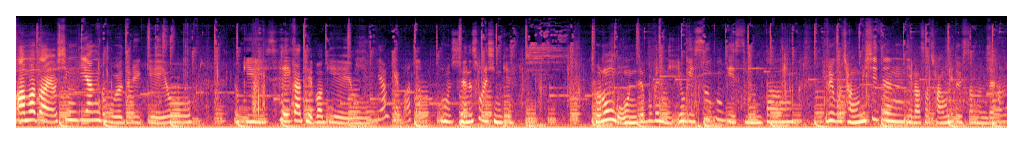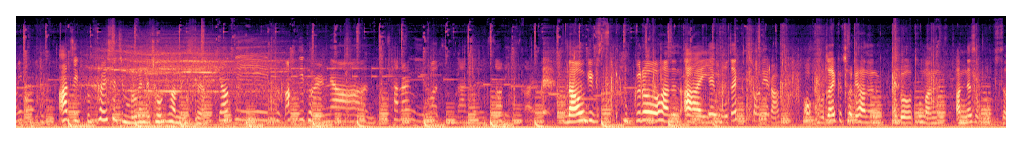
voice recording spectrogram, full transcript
아 맞아요. 신기한 거 보여드릴게요. 여기 새가 대박이에요. 신기한 게 맞아? 어, 쟤네 소리 신기해. 저런 거 언제 보겠니? 여기 수국이 있습니다. 그리고 장미 시즌이라서 장미도 있었는데 장미가? 아직도 펴 있을지 모르겠는데 저기 가면 있어요. 여기 두 바퀴 돌면 사랑이 이루어진다는 썰이 있어요. 나오기 부끄러워하는 아이. 얘 모자이크 처리라. 어 모자이크 처리하는 그거 돈안안 내서 없어.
